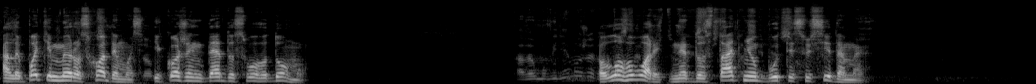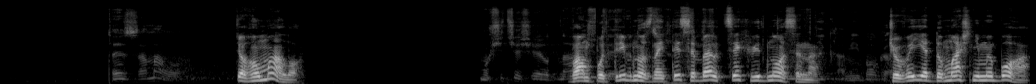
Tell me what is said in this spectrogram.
Але потім ми розходимось, і кожен йде до свого дому. Павло говорить, недостатньо бути сусідами. Цього мало. Вам потрібно знайти себе в цих відносинах, що ви є домашніми Бога.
